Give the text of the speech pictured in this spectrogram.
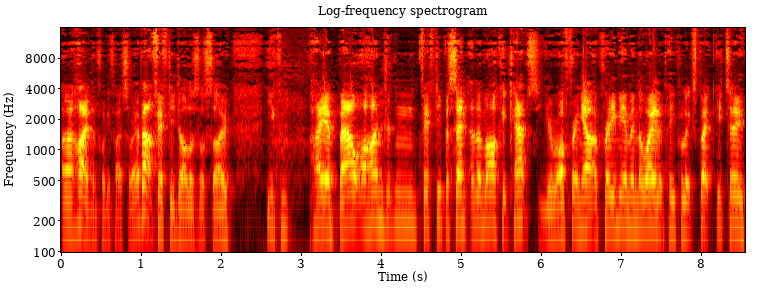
uh, higher than 45, sorry, about $50 or so, you can pay about 150% of the market caps. You're offering out a premium in the way that people expect you to.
